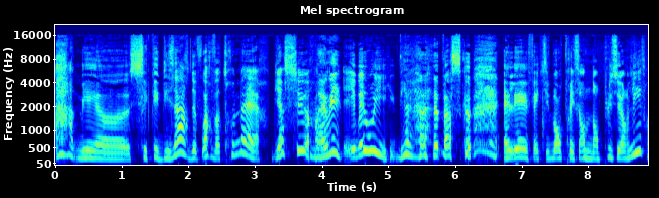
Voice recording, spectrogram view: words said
ah mais euh, c'était bizarre de voir votre mère bien sûr. Ah oui. et ben oui bien parce que elle est effectivement présente dans plusieurs livres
